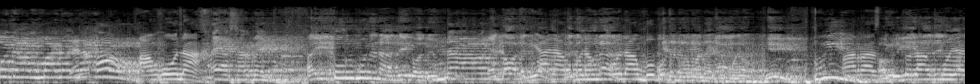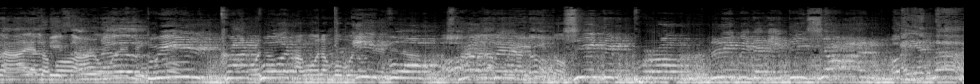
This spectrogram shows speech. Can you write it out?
unang mananalo! ang una. Ay, Sir Ben. Ay, turo muna natin kung ano yung... Na- Ito, ito. Yan ang ito unang- muna. unang bubunutin. Ito naman, ito muna. Game. Para Oh, dito lang po ng yan ha. Ito kay po ang. Twin Cardboard Ang unang yan Helmet dito. City Pro Limited Edition! Ayan na!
